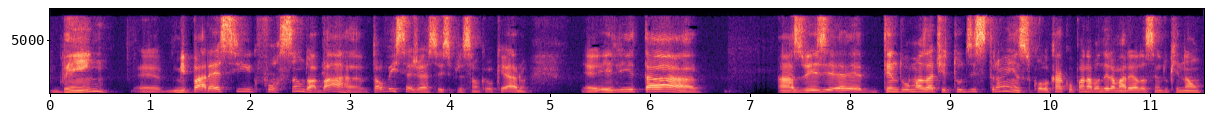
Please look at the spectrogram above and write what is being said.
bem. É, me parece forçando a barra, talvez seja essa a expressão que eu quero. É, ele está, às vezes, é, tendo umas atitudes estranhas, colocar a culpa na bandeira amarela, sendo que não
